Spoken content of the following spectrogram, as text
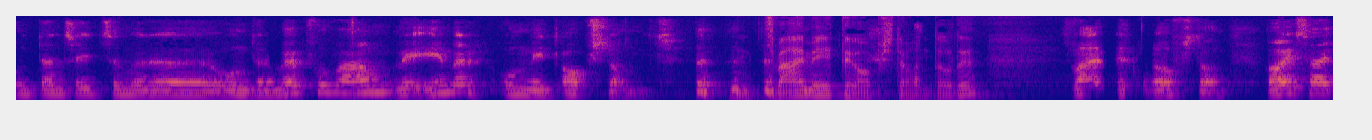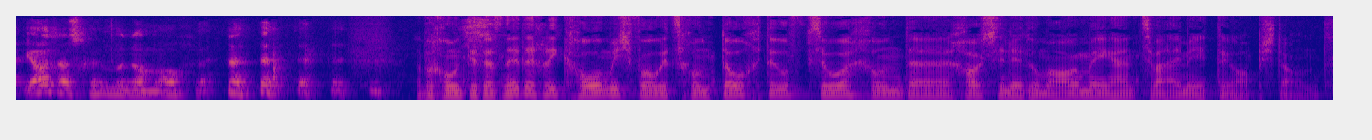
und dann sitzen wir äh, unter dem Äpfelbaum, wie immer, und mit Abstand. Zwei Meter Abstand, oder? Zwei Meter Abstand. Habe ich gesagt, ja, das können wir noch machen. Aber kommt dir das nicht ein bisschen komisch vor? Jetzt kommt die Tochter auf Besuch und äh, kannst sie nicht umarmen, ihr habt zwei Meter Abstand.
